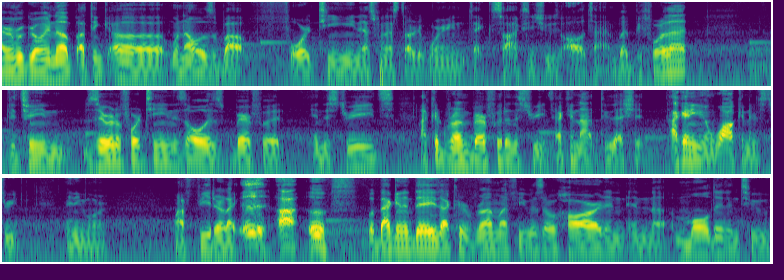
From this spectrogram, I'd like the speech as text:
remember growing up. I think uh, when I was about 14, that's when I started wearing like socks and shoes all the time. But before that, between zero to 14 is always barefoot in the streets. I could run barefoot in the streets. I cannot do that shit. I can't even walk in the street anymore. My feet are like, ugh, ah, ugh. But back in the days, I could run. My feet were so hard and, and uh, molded into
